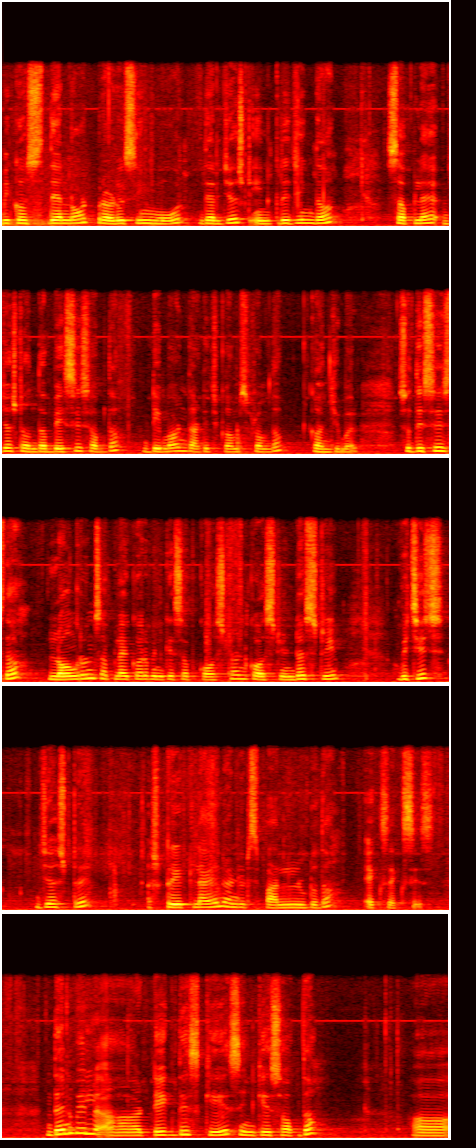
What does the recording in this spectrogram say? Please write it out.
because they are not producing more. They are just increasing the supply just on the basis of the demand that is comes from the consumer. So, this is the long run supply curve in case of constant cost industry which is just a straight line and it is parallel to the x axis. Then we will uh, take this case in case of the uh,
